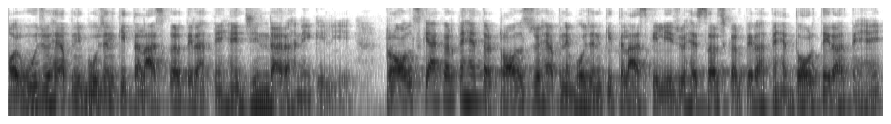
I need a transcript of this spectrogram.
और वो जो है अपनी भोजन की तलाश करते रहते हैं ज़िंदा रहने के लिए। ट्रॉल्स क्या करते हैं? तो ट्रॉल्स जो है अपने भोजन की तलाश के लिए जो है सर्च करते रहते हैं, दौड़ते रहते हैं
